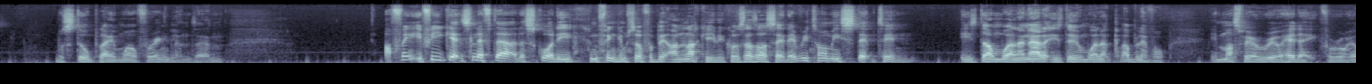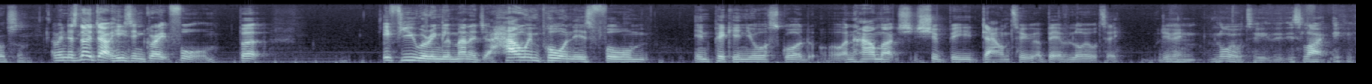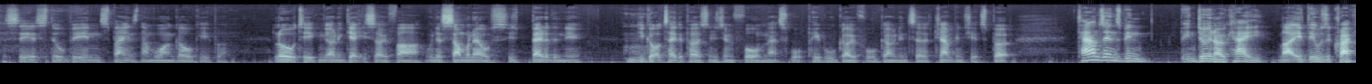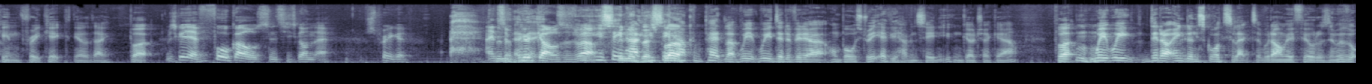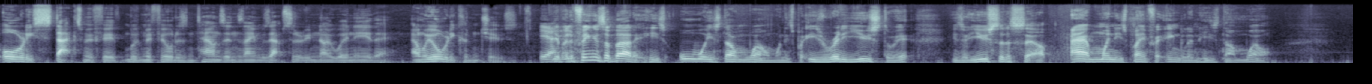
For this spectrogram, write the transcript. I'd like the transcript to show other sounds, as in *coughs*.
was still playing well for England. Um, I think if he gets left out of the squad, he can think himself a bit unlucky because, as I said, every time he stepped in, he's done well. And now that he's doing well at club level, it must be a real headache for Roy Hodgson. I mean, there's no doubt he's in great form, but if you were England manager, how important is form in picking your squad, and how much should be down to a bit of loyalty? What do you think? Mm, loyalty. It's like Iker Casillas still being Spain's number one goalkeeper. Loyalty can only get you so far. When there's someone else who's better than you, you've got to take the person who's in form. That's what people go for going into championships. But Townsend's been been doing okay. Like it, it was a cracking free kick the other day. But It's good, yeah. Four goals since he's gone there, which is pretty good, *sighs* and some good goals as well. You, have seen how the you best seen how player. compared. Like we, we did a video on Ball Street. If you haven't seen it, you can go check it out. But Mm-hmm. we, we did our England squad selector with our midfielders, and we were already stacked midfi- with midfielders, and Townsend's name was absolutely nowhere near there, and we already couldn't choose. yeah, Yeah, but the thing is about it, he's always done well when he's he's really used to it. He's used to the setup, and when he's playing for England, he's done well.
